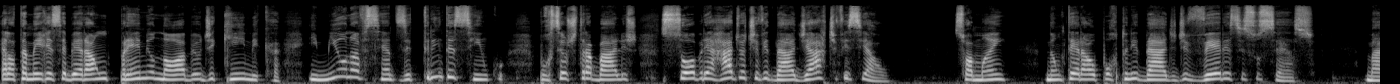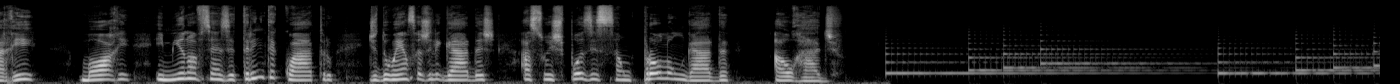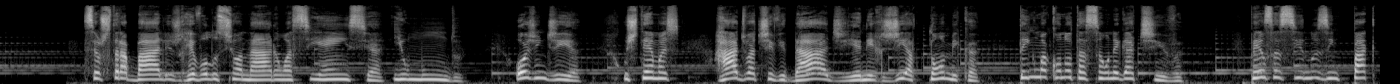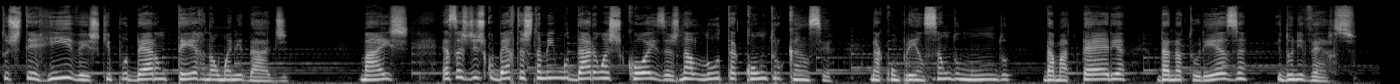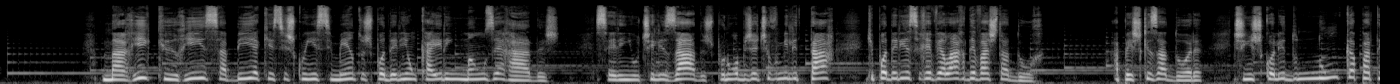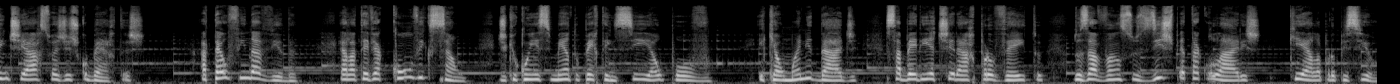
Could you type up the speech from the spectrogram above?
Ela também receberá um prêmio Nobel de Química em 1935 por seus trabalhos sobre a radioatividade artificial. Sua mãe não terá oportunidade de ver esse sucesso. Marie morre em 1934 de doenças ligadas à sua exposição prolongada ao rádio. Seus trabalhos revolucionaram a ciência e o mundo. Hoje em dia, os temas radioatividade e energia atômica têm uma conotação negativa Pensa-se nos impactos terríveis que puderam ter na humanidade. Mas essas descobertas também mudaram as coisas na luta contra o câncer, na compreensão do mundo, da matéria, da natureza e do universo. Marie Curie sabia que esses conhecimentos poderiam cair em mãos erradas, serem utilizados por um objetivo militar que poderia se revelar devastador. A pesquisadora tinha escolhido nunca patentear suas descobertas. Até o fim da vida, ela teve a convicção de que o conhecimento pertencia ao povo e que a humanidade saberia tirar proveito dos avanços espetaculares que ela propiciou.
